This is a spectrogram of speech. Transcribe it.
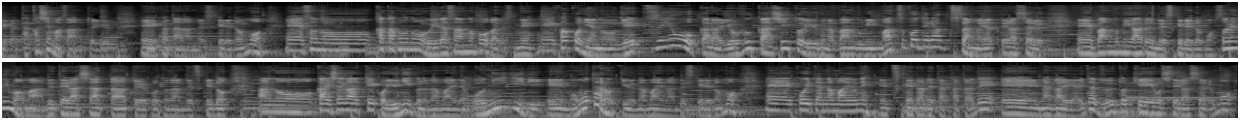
人が高島さんという、え方なんですけれども、えーその片方の上田さんの方がですね、えー過去にあの月曜から夜更かしというふうな番組、マツコ・デラックスさんがやってらっしゃる、えー番組があるんですけれども、それにもまあ出てらっしゃったということなんですけど、あの会社が結構ユニークな名前で、おにぎり、えー桃太郎っていう名前なんですけれども、えーこういった名前をね、えー付けられた方で、えー長い間ずっと経営をしていらっしゃる、も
